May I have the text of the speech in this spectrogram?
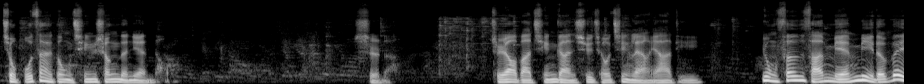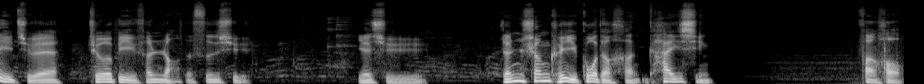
就不再动轻生的念头。是的，只要把情感需求尽量压低，用纷繁绵密的味觉遮蔽纷扰的思绪，也许人生可以过得很开心。饭后。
